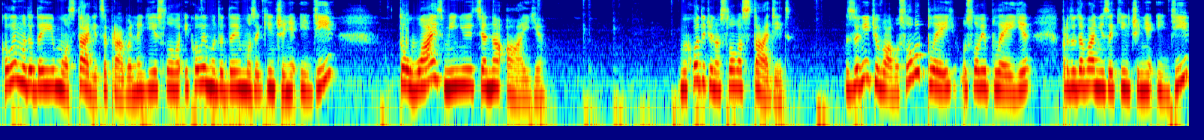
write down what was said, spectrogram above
Коли ми додаємо study – це правильне дієслово, і коли ми додаємо закінчення ed, то y змінюється на I. Виходить у нас слово studied. Зверніть увагу, слово play у слові play при додаванні закінчення ed,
